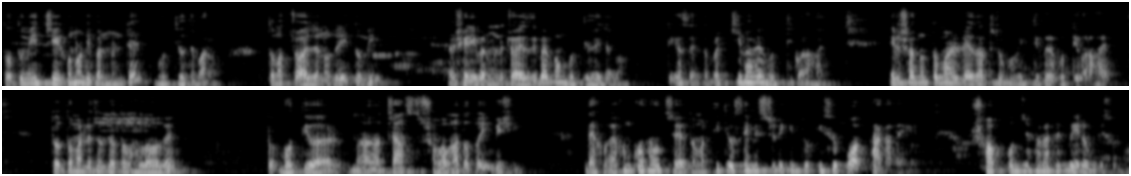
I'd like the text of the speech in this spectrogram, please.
তো তুমি যে কোনো ডিপার্টমেন্টে ভর্তি হতে পারো। তোমার চয়েস অনুযায়ী তুমি সেই ডিপার্টমেন্টে চয়েস দিবে এবং ভর্তি হয়ে যাবা। ঠিক আছে? তারপরে কীভাবে ভর্তি করা হয়? এটা সাধারণত তোমার রেজাল্টের উপর ভিত্তি করে ভর্তি করা হয়। তো তোমার রেজাল্ট যত ভালো হবে, তো ভর্তি হওয়ার চান্স সম্ভাবনা ততই বেশি। দেখো, এখন কথা হচ্ছে তোমার তৃতীয় সেমিস্টারে কিন্তু কিছু পদ ফাঁকা থাকে। সব পদ যে ফাঁকা থাকবে এরকম কিছু না।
